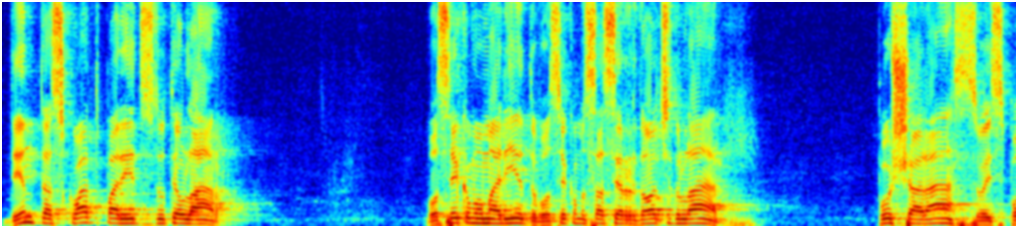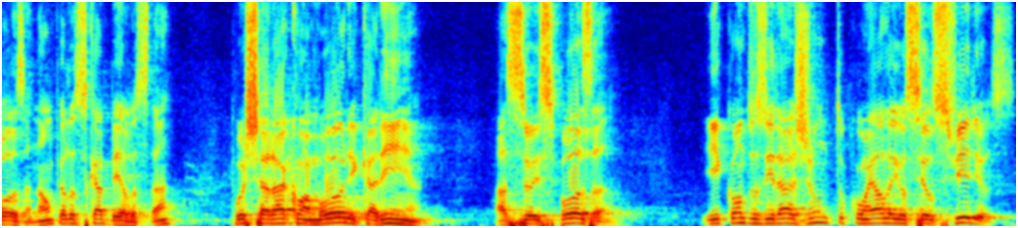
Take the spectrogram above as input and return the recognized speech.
dentro das quatro paredes do teu lar. Você como marido, você como sacerdote do lar, puxará sua esposa, não pelos cabelos, tá? Puxará com amor e carinho a sua esposa e conduzirá junto com ela e os seus filhos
